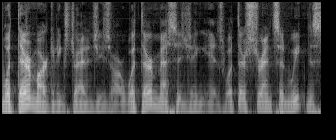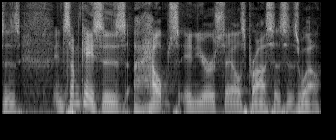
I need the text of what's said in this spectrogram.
what their marketing strategies are, what their messaging is, what their strengths and weaknesses, in some cases uh, helps in your sales process as well.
